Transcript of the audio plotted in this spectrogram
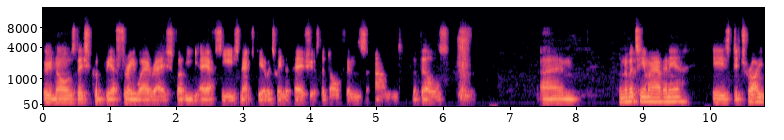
who knows? This could be a three-way race for the AFC East next year between the Patriots, the Dolphins, and the Bills. Um, another team I have in here is Detroit.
